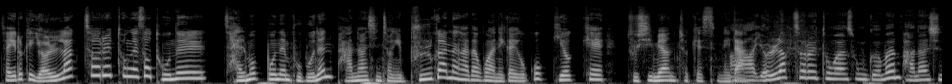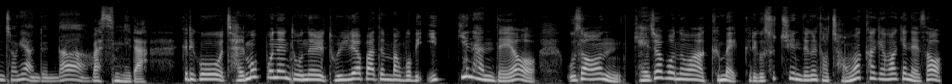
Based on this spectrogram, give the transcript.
자 이렇게 연락처를 통해서 돈을 잘못 보낸 부분은 반환 신청이 불가능하다고 하니까 이거 꼭 기억해 두시면 좋겠습니다. 아 연락처를 통한 송금은 반환 신청이 안 된다. 맞습니다. 그리고 잘못 보낸 돈을 돌려받은 방법이 있긴 한데요. 우선 계좌번호와 금액 그리고 수취인 등을 더 정확하게 확인해서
